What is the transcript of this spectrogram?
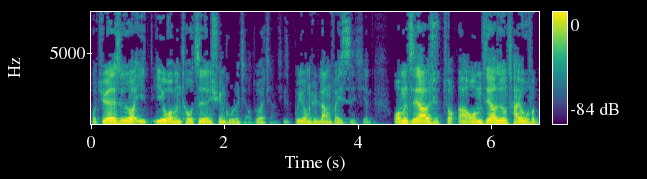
我觉得是说以以我们投资人选股的角度来讲，其实不用去浪费时间。我们只要去从啊、我们只要是从财务分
